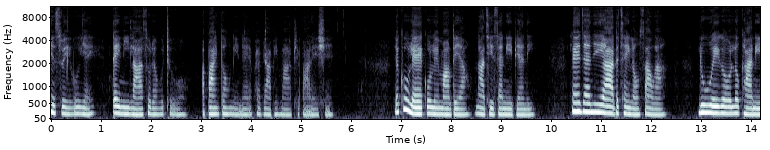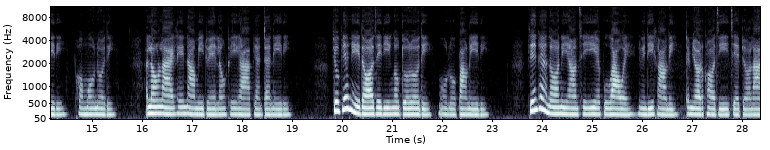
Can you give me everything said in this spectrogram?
ခင်ဆွေဦးရဲ့တိန်နီလာဆိုတဲ့ဝတ္ထုကိုအပိုင်း၃အနေနဲ့ဖတ်ပြပေးမှာဖြစ်ပါတယ်ရှင်။ယခုလဲကိုလင်မောင်တယောက်နာချီဆန်နေပြန်သည်။လဲချမ်းကြီးကတစ်ချိန်လုံးစောင့်ကလူတွေကိုလှုပ်ခါနေသည် ဖုံမုံတို့သည် အလုံးလိုက်လှဲနာမီတွင် လုံထွေးကပြန်တက်နေသည်။ပြိုပြက်နေသောခြေဒီငုတ်တိုးတို့သည်မိုးလိုပေါင်းနေသည်။ပြင်းထန်သောနေအောင်ချီရဲ့ပူဝဝဲလွင်ဒီခေါင်သည်တမျောတခေါ်ကြီးကျဲပြောလာ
